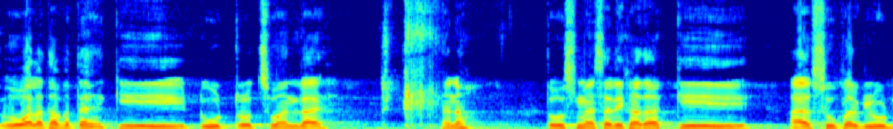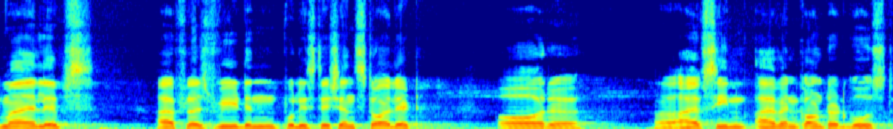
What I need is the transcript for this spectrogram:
वो वाला था पता है कि टू ट्रूथ्स वन लाई है ना? तो उसमें ऐसा लिखा था कि I have super glued my lips I have flush weed in police station toilet और I have seen I have encountered ghost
